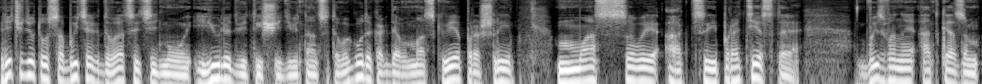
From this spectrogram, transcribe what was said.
Речь идет о событиях 27 июля 2019 года, когда в Москве прошли массовые акции протеста вызванные отказом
